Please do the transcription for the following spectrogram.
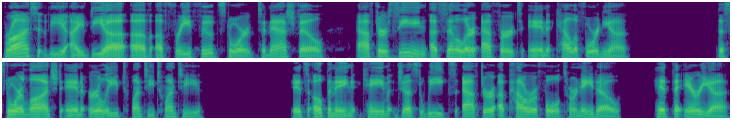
brought the idea of a free food store to Nashville after seeing a similar effort in California. The store launched in early 2020. Its opening came just weeks after a powerful tornado hit the area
